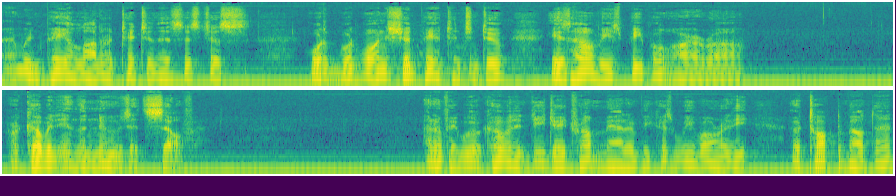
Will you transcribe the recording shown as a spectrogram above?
I wouldn't pay a lot of attention to this. It's just what what one should pay attention to is how these people are uh, are covered in the news itself. I don't think we'll cover the DJ Trump matter because we've already uh, talked about that.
